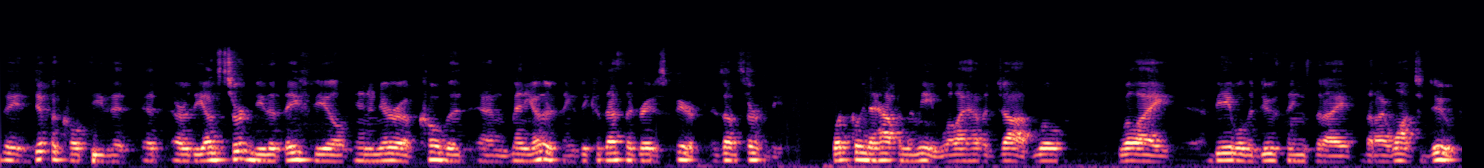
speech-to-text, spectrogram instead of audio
the difficulty that or the uncertainty that they feel in an era of COVID and many other things, because that's their greatest fear is uncertainty. What's going to happen to me? Will I have a job? Will will I be able to do things that I that I want to do?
